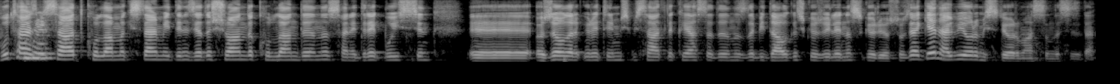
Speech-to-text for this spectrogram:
Bu tarz bir saat kullanmak ister miydiniz ya da şu anda kullandığınız hani direkt bu iş için e, özel olarak üretilmiş bir saatle kıyasladığınızda bir dalgıç gözüyle nasıl görüyorsunuz? Ya genel bir yorum istiyorum aslında sizden.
